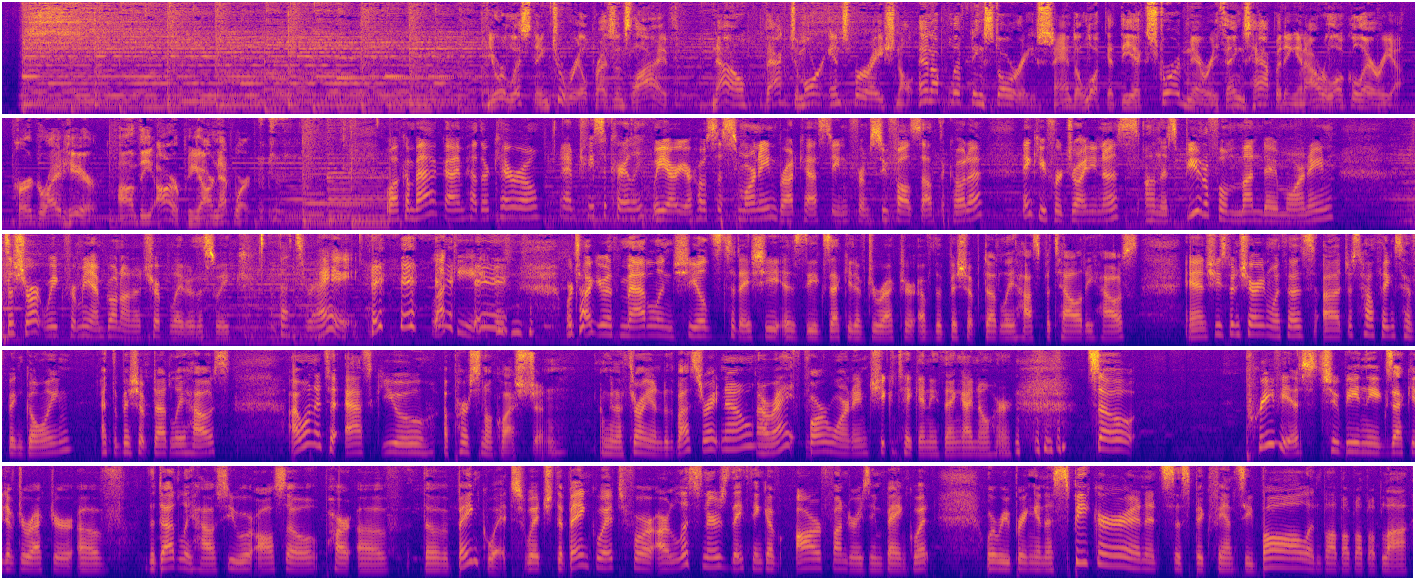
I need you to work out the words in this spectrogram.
You're listening to Real Presence Live. Now, back to more inspirational and uplifting stories and a look at the extraordinary things happening in our local area. Heard right here on the RPR Network. Welcome back. I'm Heather Caro. I'm Teresa Curley. We are your hosts this morning, broadcasting from Sioux Falls, South Dakota. Thank you for joining us on this beautiful Monday morning. It's a short week for me. I'm going on a trip later this week. That's right. Lucky. We're talking with Madeline Shields today. She is the executive director of the Bishop Dudley Hospitality House, and she's been sharing with us uh, just how things have been going at the Bishop Dudley House. I wanted to ask you a personal question. I'm going to throw you under the bus right now. All right. Forewarning, she can take anything. I know her. so, previous to being the executive director of the Dudley House, you were also part of the banquet, which the banquet for our listeners, they think of our fundraising banquet, where we bring in a speaker and it's this big fancy ball and blah, blah, blah, blah, blah.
